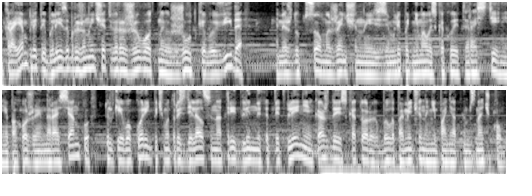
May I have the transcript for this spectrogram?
По краям плиты были изображены четверо животных жуткого вида, а между псом и женщиной из земли поднималось какое-то растение, похожее на росянку, только его корень почему-то разделялся на три длинных ответвления, каждое из которых было помечено непонятным значком.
